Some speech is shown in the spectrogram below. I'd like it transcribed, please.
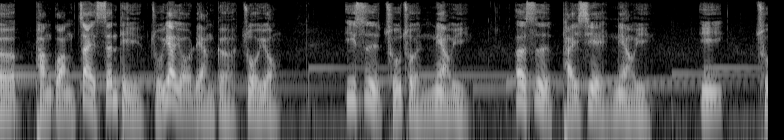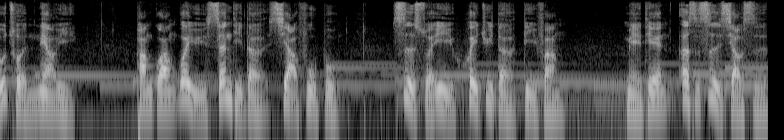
而膀胱在身体主要有两个作用：一是储存尿液，二是排泄尿液。一、储存尿液。膀胱位于身体的下腹部，是水液汇聚的地方，每天二十四小时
